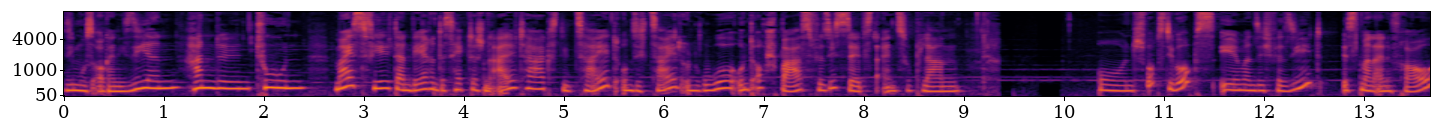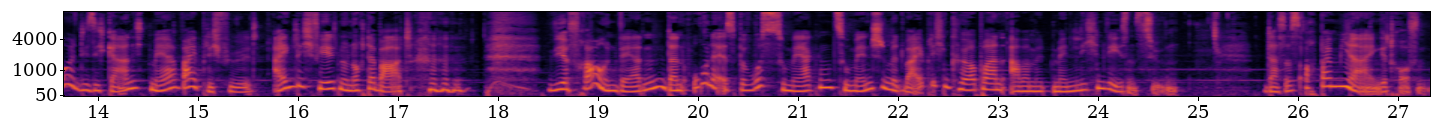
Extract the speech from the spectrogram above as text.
Sie muss organisieren, handeln, tun. Meist fehlt dann während des hektischen Alltags die Zeit, um sich Zeit und Ruhe und auch Spaß für sich selbst einzuplanen. Und schwuppsdiwupps, ehe man sich versieht, ist man eine Frau, die sich gar nicht mehr weiblich fühlt. Eigentlich fehlt nur noch der Bart. Wir Frauen werden dann, ohne es bewusst zu merken, zu Menschen mit weiblichen Körpern, aber mit männlichen Wesenszügen. Das ist auch bei mir eingetroffen.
